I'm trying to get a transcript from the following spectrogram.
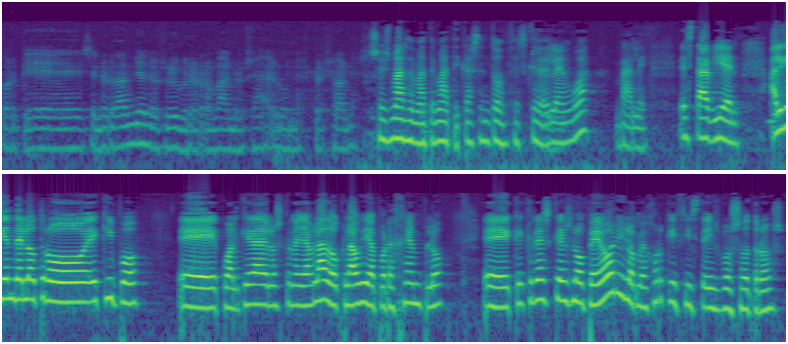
Porque se nos dan bien los números romanos a algunas personas. Sois más de matemáticas entonces que de lengua. Vale, está bien. ¿Alguien del otro equipo, eh, cualquiera de los que no haya hablado, Claudia, por ejemplo, eh, qué crees que es lo peor y lo mejor que hicisteis vosotros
